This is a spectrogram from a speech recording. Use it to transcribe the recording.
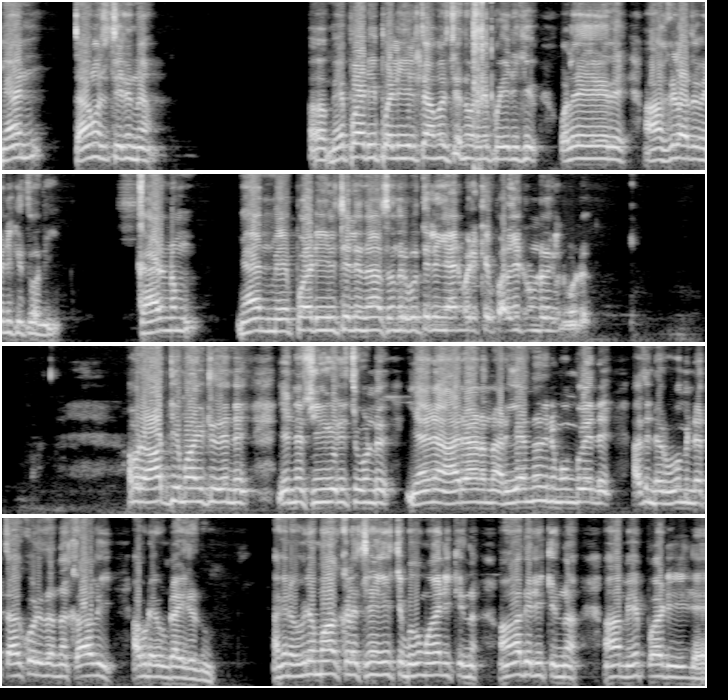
ഞാൻ താമസിച്ചിരുന്ന മേപ്പാടി പള്ളിയിൽ താമസിച്ചെന്ന് പറഞ്ഞപ്പോൾ എനിക്ക് വളരെയേറെ ആഹ്ലാദം എനിക്ക് തോന്നി. കാരണം ഞാൻ മേപ്പാടിയിൽ ചെല്ലുന്ന ആ സന്ദർഭത്തിൽ ഞാൻ ഒരിക്കൽ പറഞ്ഞിട്ടുണ്ട് നിങ്ങളോട് അവർ ആദ്യമായിട്ട് തന്നെ എന്നെ സ്വീകരിച്ചുകൊണ്ട് ഞാൻ ആരാണെന്ന് അറിയുന്നതിന് മുമ്പ് തന്നെ അതിന്റെ റൂമിന്റെ താക്കോൽ തന്ന കാവി അവിടെ ഉണ്ടായിരുന്നു. അങ്ങനെ ഉലമാക്കളെ സ്നേഹിച്ച് ബഹുമാനിക്കുന്ന ആദരിക്കുന്ന ആ മേപ്പാടിയുടെ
